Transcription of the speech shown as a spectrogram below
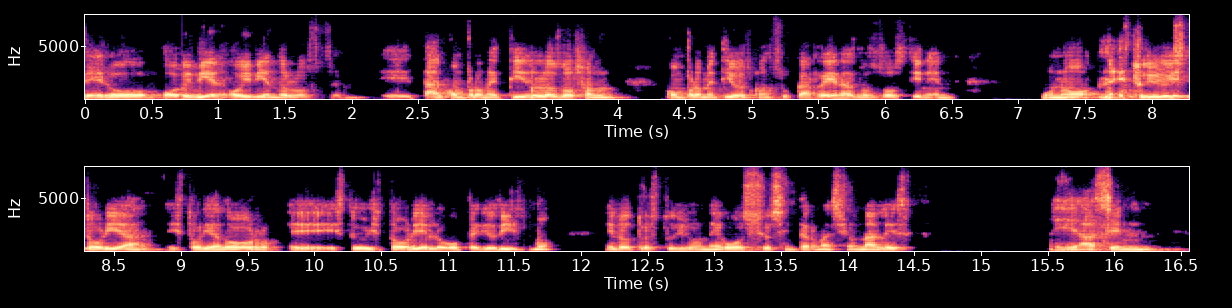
pero hoy, hoy viéndolos eh, tan comprometidos, los dos son comprometidos con su carrera, los dos tienen, uno estudió historia, historiador, eh, estudió historia y luego periodismo, el otro estudió negocios internacionales, eh, hacen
